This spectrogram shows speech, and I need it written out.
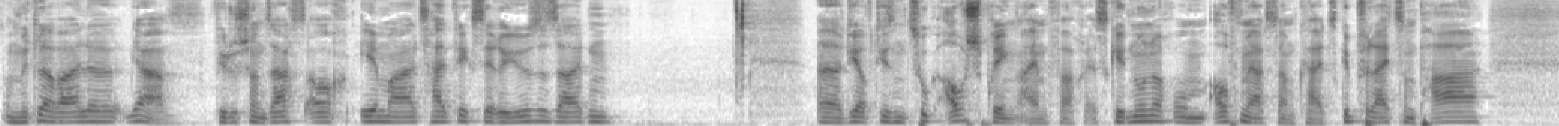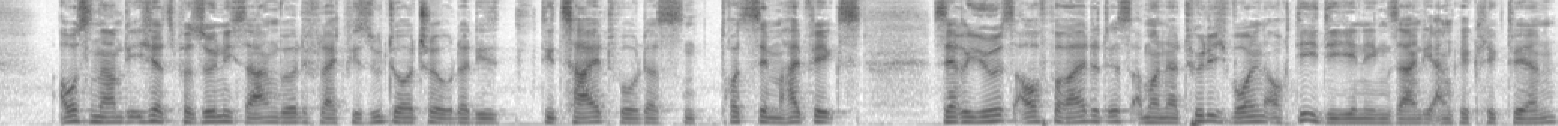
Und mittlerweile, ja, wie du schon sagst, auch ehemals halbwegs seriöse Seiten, äh, die auf diesen Zug aufspringen einfach. Es geht nur noch um Aufmerksamkeit. Es gibt vielleicht so ein paar Ausnahmen, die ich jetzt persönlich sagen würde, vielleicht wie Süddeutsche oder die, die Zeit, wo das trotzdem halbwegs seriös aufbereitet ist, aber natürlich wollen auch die diejenigen sein, die angeklickt werden.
